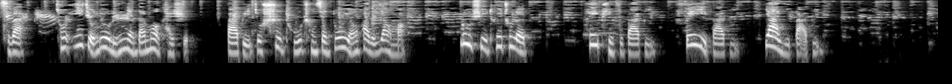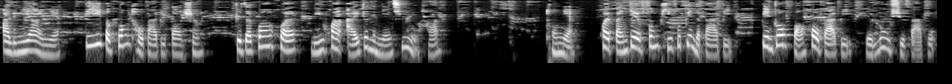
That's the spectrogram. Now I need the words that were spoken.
此外，从一九六零年代末开始，芭比就试图呈现多元化的样貌，陆续推出了黑皮肤芭比、非裔芭比、亚裔芭比。二零一二年，第一个光头芭比诞生，旨在关怀罹患癌症的年轻女孩。同年。患白癜风皮肤病的芭比、变装皇后芭比也陆续发布。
